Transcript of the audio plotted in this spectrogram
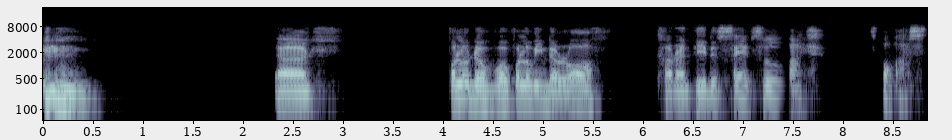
uh, follow the following the law currently the safe life for us.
